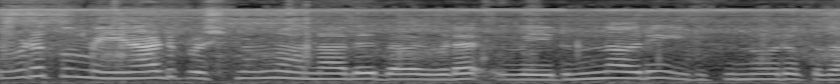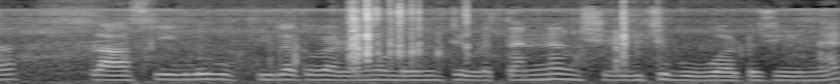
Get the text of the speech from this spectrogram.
ഇവിടെ ഇപ്പം മെയിനായിട്ട് പ്രശ്നം എന്ന് പറഞ്ഞാൽ ഇതാ ഇവിടെ വരുന്നവർ ഇരിക്കുന്നവരൊക്കെ ഇതാ പ്ലാസ്റ്റിക്കിൽ കുപ്പിയിലൊക്കെ വെള്ളം കൊണ്ടുവന്നിട്ട് ഇവിടെ തന്നെ നിക്ഷേപിച്ച് പോവുക കേട്ടോ ചെയ്യുന്നത്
